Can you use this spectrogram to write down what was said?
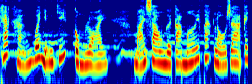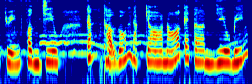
khác hẳn với những chiếc cùng loại. Mãi sau người ta mới phát lộ ra cái chuyện phân diêu, cánh thợ gốm đặt cho nó cái tên diêu biến,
